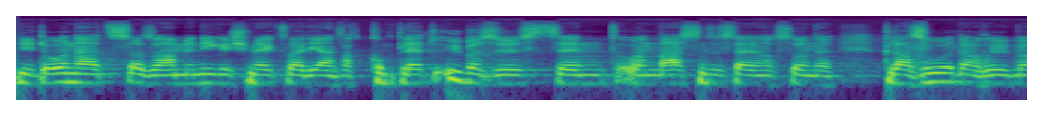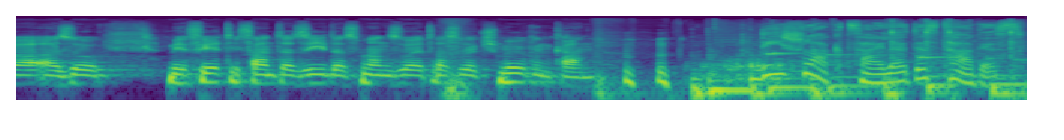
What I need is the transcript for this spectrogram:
die Donuts also haben mir nie geschmeckt, weil die einfach komplett übersüßt sind. Und meistens ist da ja noch so eine Glasur darüber. Also mir fehlt die Fantasie, dass man so etwas wirklich mögen kann. Die Schlagzeile des Tages.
